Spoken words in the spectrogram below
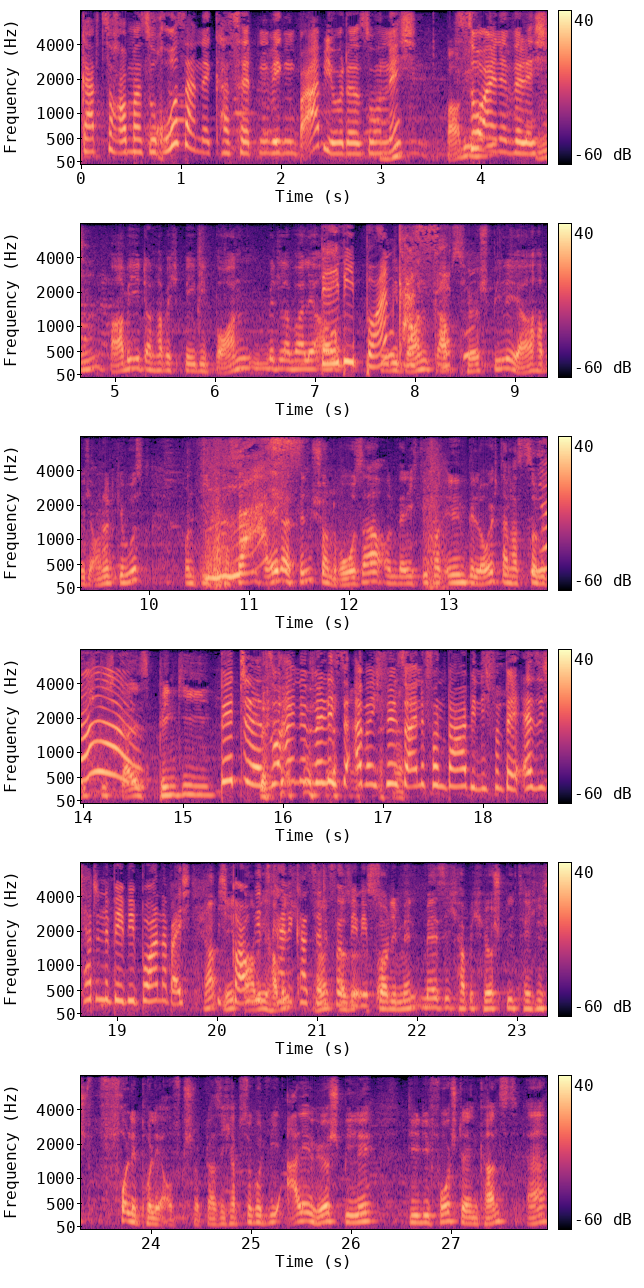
Gab's doch auch mal so rosane Kassetten wegen Barbie oder so, nicht? Barbie. So eine will ich. Hm, Barbie, dann habe ich Baby Born mittlerweile auch. Baby Born Baby Born gab's Kassetten? Hörspiele, ja, habe ich auch nicht gewusst. Und die Kassetten selber sind schon rosa und wenn ich die von innen beleuchte, dann hast du so ein richtig geiles Pinky. Bitte, so eine will ich. Aber ich will so eine von Barbie, nicht von Baby. Also ich hatte eine Babyborn, aber ich, Ja, ich nee, brauche jetzt keine ich, Kassette ja. von also Babyborn. Sortimentmäßig habe ich hörspieltechnisch volle Pulle aufgestockt. Also ich habe so gut wie alle Hörspiele, die du dir vorstellen kannst, ja,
